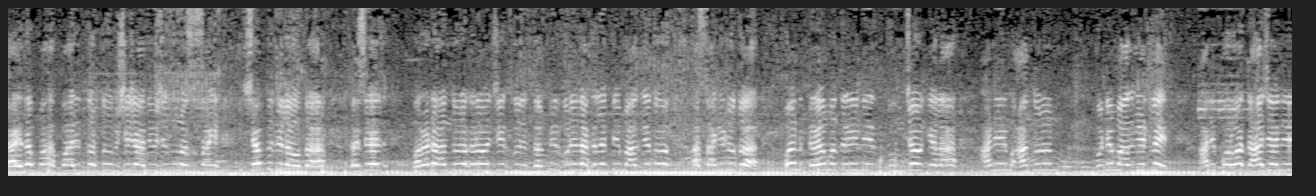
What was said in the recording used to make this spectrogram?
कायदा पारित करतो विशेष अधिवेशन म्हणून असं शब्द दिला होता. तसेच मराठा आंदोलकांवरचे गंभीर गुन्हे दाखल ते मागे घेतो असं सांगितलं होतं. पण गृहमंत्र्यांनी घुमचाव केला आणि आंदोलन गुन्हे मागे घेतले आणि परवा दहा जाने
